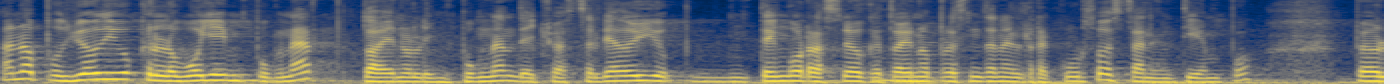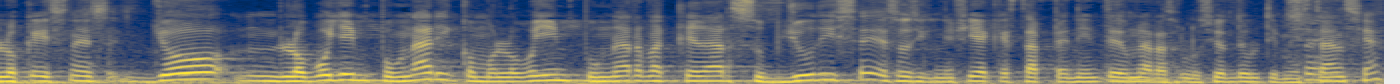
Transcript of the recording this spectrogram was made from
Ah, no, pues yo digo que lo voy a impugnar, todavía no lo impugnan, de hecho hasta el día de hoy yo tengo rastreo que todavía no presentan el recurso, están en tiempo, pero lo que dicen es, yo lo voy a impugnar y como lo voy a impugnar va a quedar subyúdice, eso significa que está pendiente de una resolución de última instancia,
